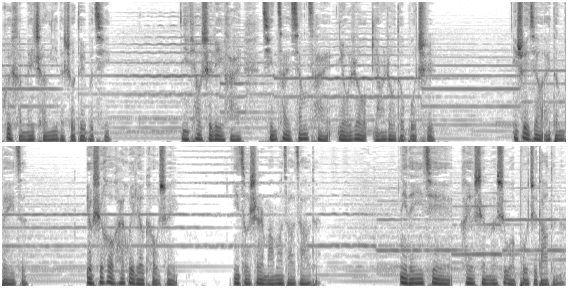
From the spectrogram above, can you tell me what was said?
会很没诚意的说对不起。你挑食厉害，芹菜、香菜、牛肉、羊肉都不吃。你睡觉爱蹬被子，有时候还会流口水。你做事毛毛躁躁的。你的一切还有什么是我不知道的呢？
